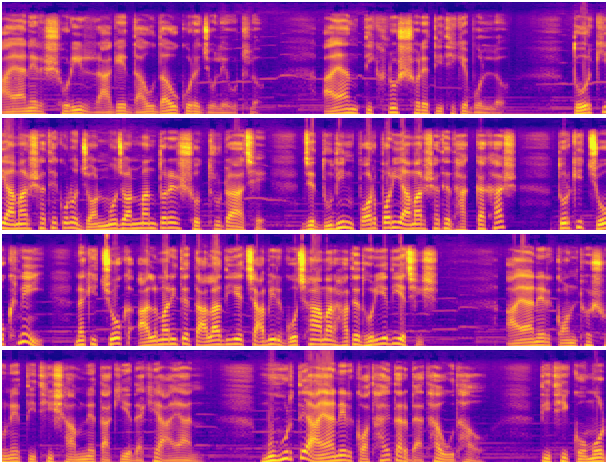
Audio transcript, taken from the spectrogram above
আয়ানের শরীর রাগে দাউ দাউ করে জ্বলে উঠল। আয়ান তীক্ষ্ণস্বরে তিথিকে বলল, তোর কি আমার সাথে কোনো জন্ম জন্মান্তরের শত্রুটা আছে যে দুদিন পরপরই আমার সাথে ধাক্কা খাস? তোর কি চোখ নেই? নাকি চোখ আলমারিতে তালা দিয়ে চাবির গোছা আমার হাতে ধরিয়ে দিয়েছিস? আয়ানের কণ্ঠ শুনে তিথি সামনে তাকিয়ে দেখে আয়ান। মুহূর্তে আয়ানের কথায় তার ব্যথা উধাও। তিথি কোমর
